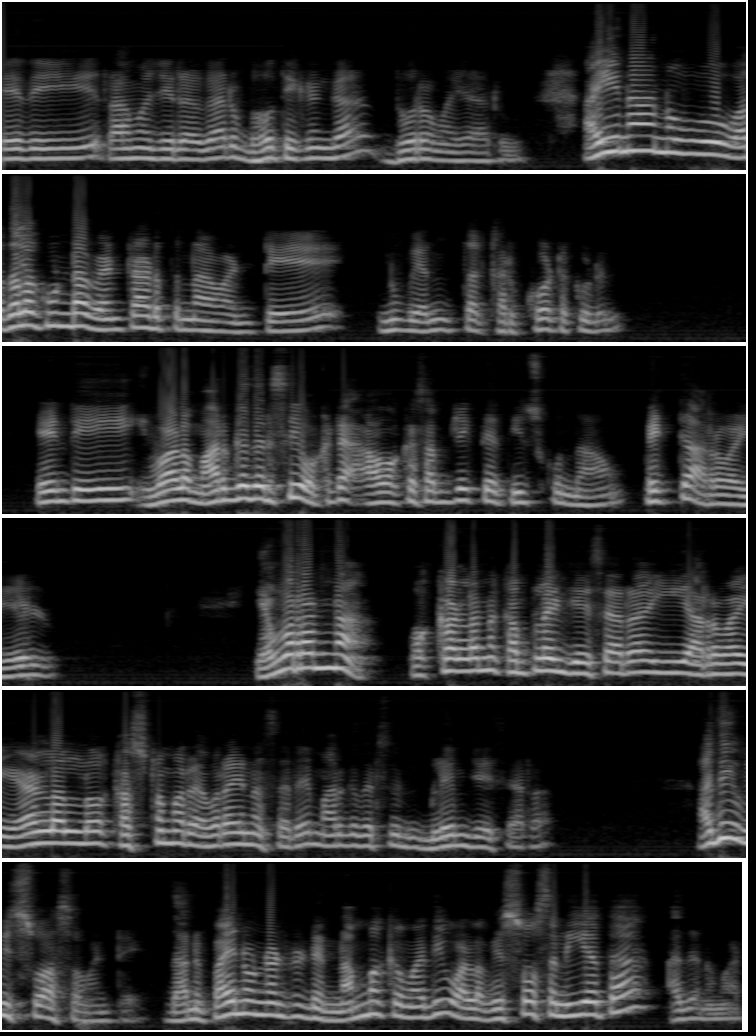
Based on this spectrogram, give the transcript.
ఏది? రామోజీరావు గారు భౌతికంగా దూరం అయ్యారు అయినా నువ్వు వదలకుండా వెంటాడుతున్నావంటే నువ్వు ఎంత కర్కోటకుడు? ఏంటి? ఇవాళ మార్గదర్శి ఒకటే ఆ ఒక సబ్జెక్టే తీసుకుందాం. పెట్టి అరవై ఏళ్ళు. ఎవరన్నా ఒక్కళ్ళన్నా కంప్లైంట్ చేశారా? ఈ అరవై ఏళ్ళలో కస్టమర్ ఎవరైనా సరే మార్గదర్శిని బ్లేమ్ చేశారా? అది విశ్వాసం అంటే. దానిపైన ఉన్నటువంటి నమ్మకం అది వాళ్ళ విశ్వసనీయత అది అనమాట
